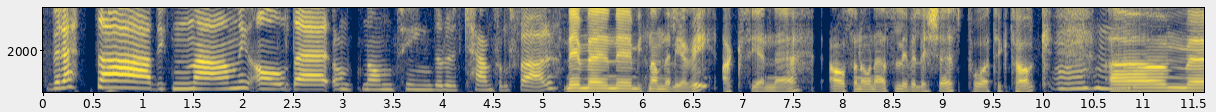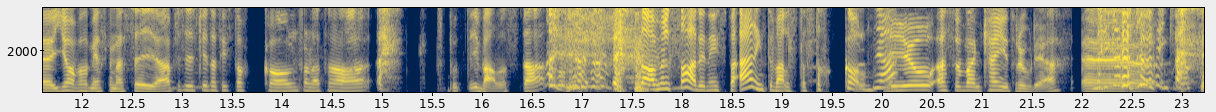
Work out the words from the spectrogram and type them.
Berätta ditt namn, din ålder och någonting du har blivit cancelled för. Nej men eh, mitt namn är Levi, Axienne, also known as Levilicious på TikTok. Um, ja vad mer ska man säga? Precis flyttat till Stockholm från att ha bott i Vallsta. Samuel sa det nyss, är inte Vallsta Stockholm? Ja. Jo, alltså man kan ju tro det. Men det Eh, kanske vi tänker också.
